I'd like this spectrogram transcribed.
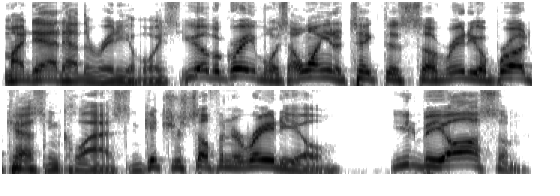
My dad had the radio voice. You have a great voice. I want you to take this uh, radio broadcasting class and get yourself into radio. You'd be awesome.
